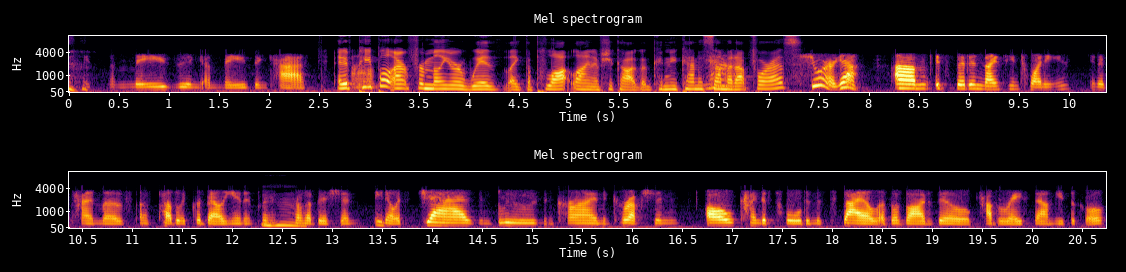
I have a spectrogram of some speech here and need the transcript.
it's amazing, amazing cast. And if Um, people aren't familiar with like the plot line of Chicago, can you kind of sum it up for us? Sure, yeah. Um, it's set in 1920s in a time of, of public rebellion and pro- prohibition. You know, it's jazz and blues and crime and corruption, all kind of told in the style of a vaudeville cabaret style musical.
